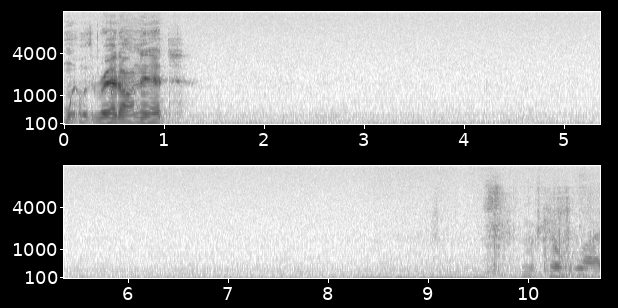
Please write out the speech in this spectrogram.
I went with red on it. I'm gonna kill the lights.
